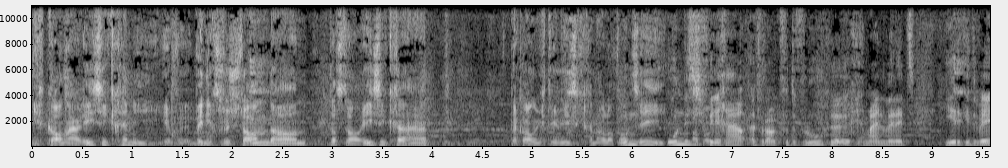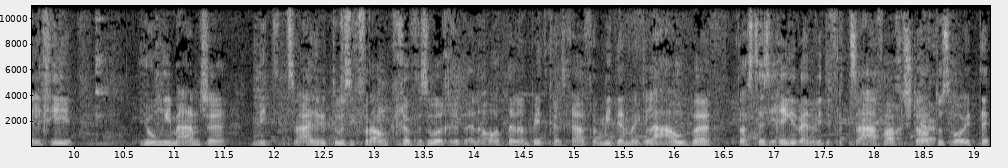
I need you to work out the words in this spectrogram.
ich gehe auch Risiken ein. Ich, wenn ich es verstanden habe, dass da Risiken hat, dann gehe ich die Risiken allenfalls ein. und es ist Aber- vielleicht auch eine Frage von der Flughöhe. Ich meine, wenn jetzt irgendwelche junge Menschen mit 2'000, 3'000 Franken versuchen, einen Anteil an Bitcoin zu kaufen, mit dem Glauben, dass der sich irgendwann wieder verzehnfacht, Status Genau. heute,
